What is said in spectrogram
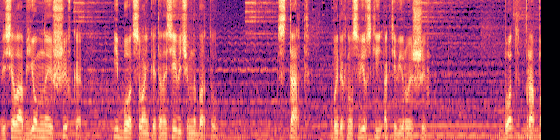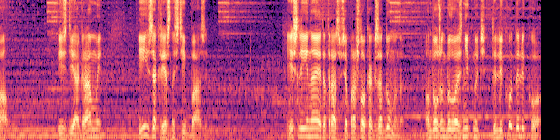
висела объемная шивка – и бот с Ванькой Танасевичем на борту. «Старт!» – выдохнул Свирский, активируя шивку. Бот пропал. Из диаграммы и из окрестностей базы. Если и на этот раз все прошло как задумано, он должен был возникнуть далеко-далеко,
